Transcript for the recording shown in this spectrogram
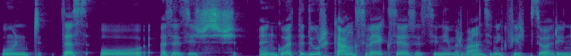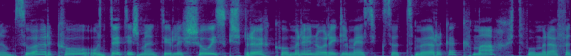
Und das auch, also es ist ein guter Durchgangsweg also es sind immer wahnsinnig viele Besucherinnen und Besucher gekommen. Und dort ist man natürlich schon ins Gespräch gekommen. Wir haben auch regelmäßig so Morgen gemacht, wo wir einfach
